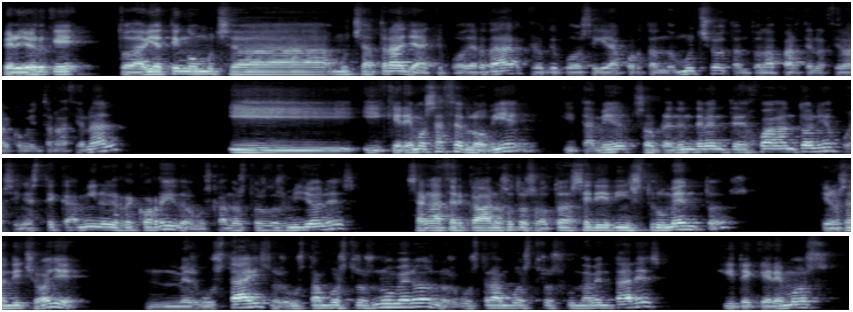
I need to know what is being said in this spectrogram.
Pero yo creo que todavía tengo mucha, mucha tralla que poder dar, creo que puedo seguir aportando mucho, tanto en la parte nacional como internacional. Y, queremos hacerlo bien. Y también, sorprendentemente, Juan Antonio, pues en este camino y recorrido, buscando estos dos millones, se han acercado a nosotros a otra serie de instrumentos que nos han dicho, oye, me gustáis, nos gustan vuestros números, nos gustan vuestros fundamentales y te queremos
